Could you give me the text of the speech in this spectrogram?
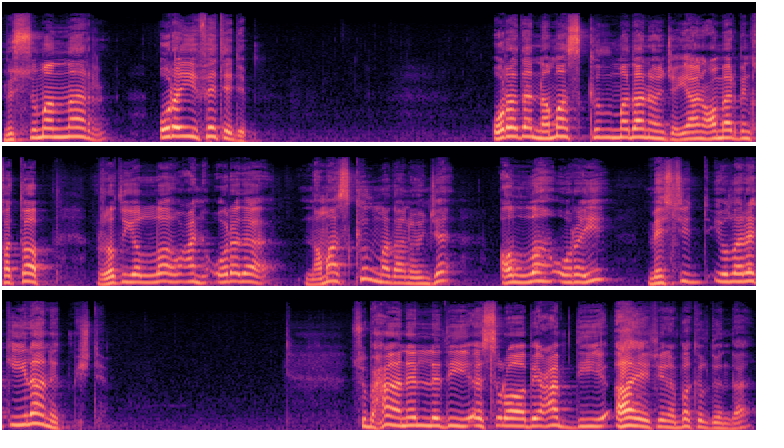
Müslümanlar orayı fethedip orada namaz kılmadan önce yani Ömer bin Hattab radıyallahu anh orada namaz kılmadan önce Allah orayı mescid olarak ilan etmişti. Subhanellezi esra bi abdi ayetine bakıldığında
